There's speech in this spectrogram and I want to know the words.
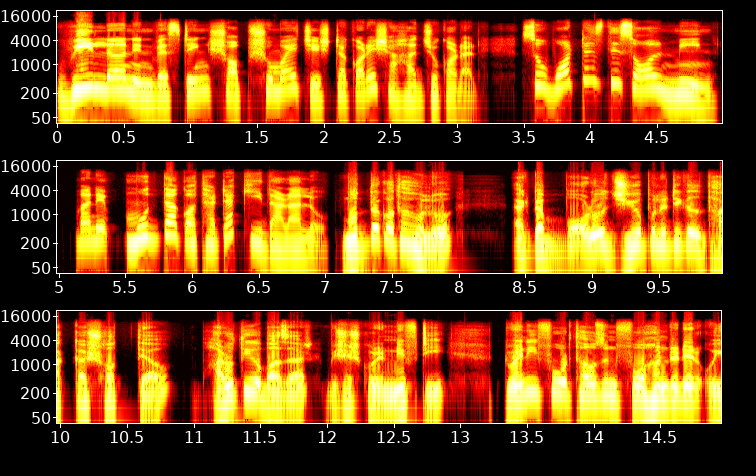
উই লার্ন ইনভেস্টিং সবসময় চেষ্টা করে সাহায্য করার। So what does this all mean মানে মুদ্রা কথাটা কি দাঁড়াল? মুদ্রা কথা হলো একটা বড় জিওপলিটিক্যাল ধাক্কা সত্ত্বেও ভারতীয় বাজার বিশেষ করে Nifty twenty four thousand four এর ওই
